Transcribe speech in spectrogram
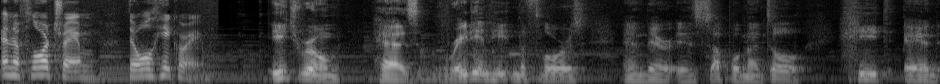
and a floor trim, they're all hickory. Each room has radiant heat in the floors, and there is supplemental heat and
